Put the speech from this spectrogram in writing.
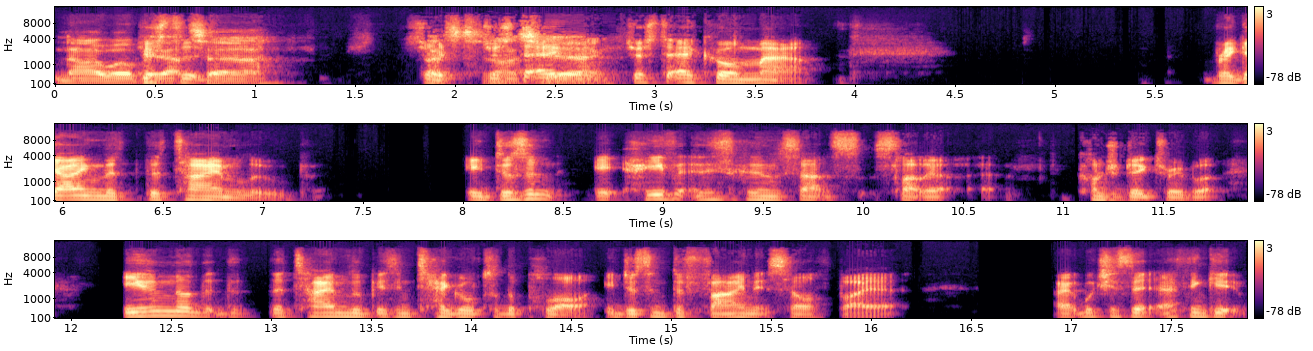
No, I will be. Just That's to- uh, Sorry, that's just nice to, echo, just to echo Matt regarding the, the time loop, it doesn't. It even this is going to sound slightly uh, contradictory, but even though the, the- the time loop is integral to the plot, it doesn't define itself by it. Right? Which is, that I think it,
